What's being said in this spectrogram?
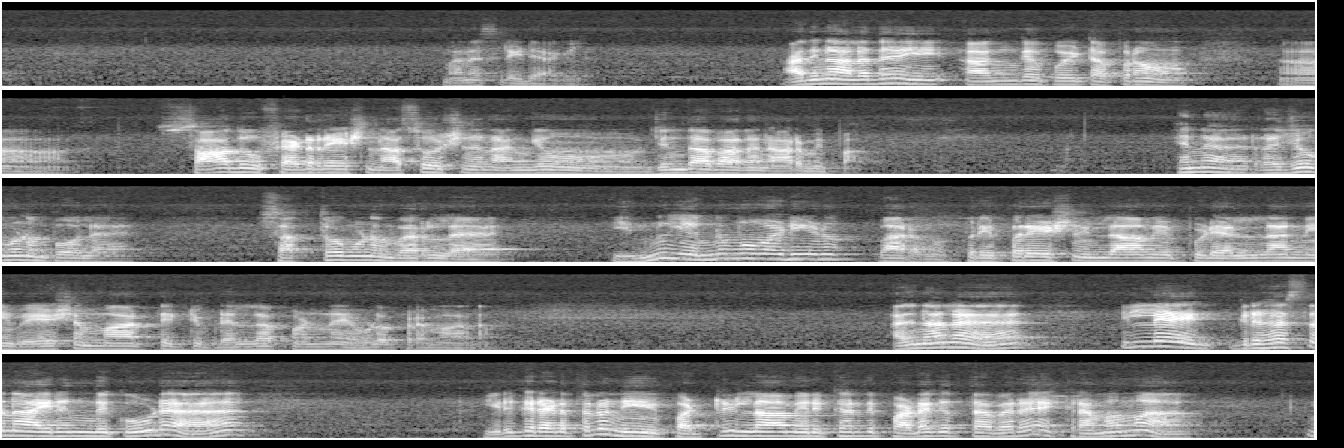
மனசு ரெடி ஆகலை. அதனால தான் அங்கே போயிட்டு அப்புறம் சாது ஃபெடரேஷன் அசோசியேஷன் அங்கேயும் ஜிந்தாபாதன் ஆரம்பிப்பான். என்ன ரஜோகுணம் போல சத்துவகுணம் வரல இன்னும் என்னமோ அடியணும். பாருங்க ப்ரிப்பரேஷன் இல்லாமல் இப்படி எல்லாம் நீ வேஷம் மாற்றிட்டு இப்படி எல்லாம் பண்ண எவ்வளோ பிரமாதம். அதனால இல்லை கிரகஸ்தனாக இருந்து கூட இருக்கிற இடத்துல நீ பற்று இல்லாமல் இருக்கிறது படகு தவிர கிரமமாக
